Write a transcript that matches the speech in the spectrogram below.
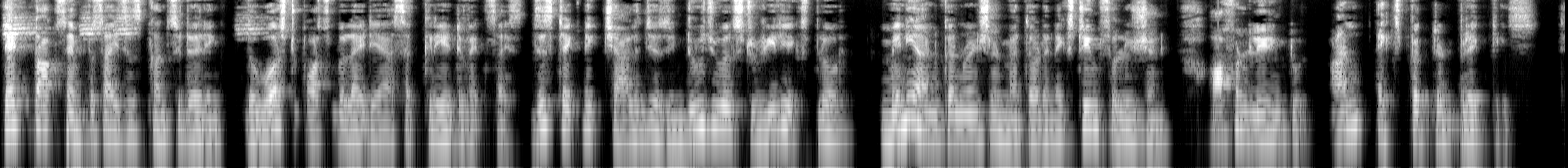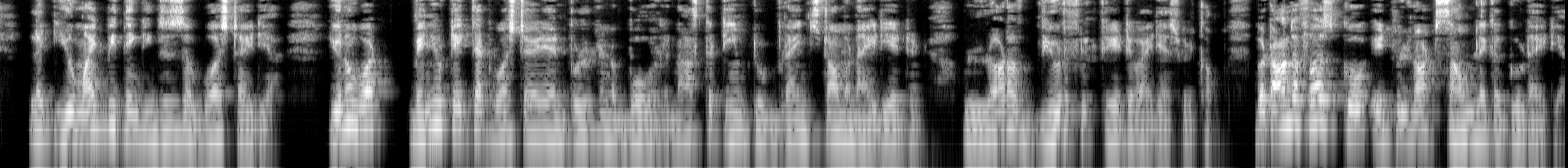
TED Talks emphasizes considering the worst possible idea as a creative exercise. This technique challenges individuals to really explore many unconventional method and extreme solution, often leading to unexpected breakthroughs. Like you might be thinking this is a worst idea. You know what? When you take that worst idea and put it in a board and ask the team to brainstorm and ideate it, a lot of beautiful creative ideas will come. But on the first go, it will not sound like a good idea.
